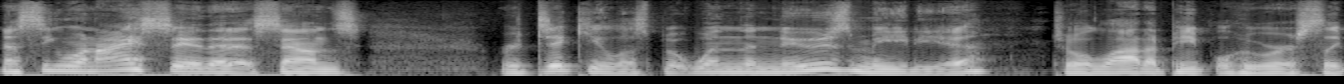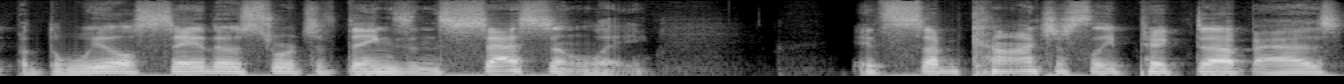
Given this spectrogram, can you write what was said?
Now, see, when I say that, it sounds ridiculous. But when the news media, to a lot of people who are asleep at the wheel, say those sorts of things incessantly, it's subconsciously picked up as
